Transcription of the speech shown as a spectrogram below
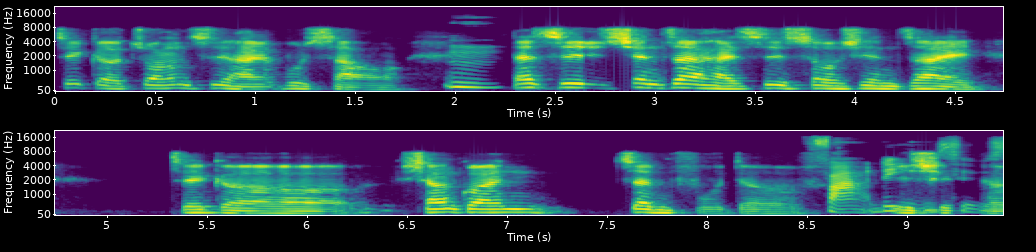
这个装置还不少，嗯，但是现在还是受限在。这个相关政府的法律一些的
